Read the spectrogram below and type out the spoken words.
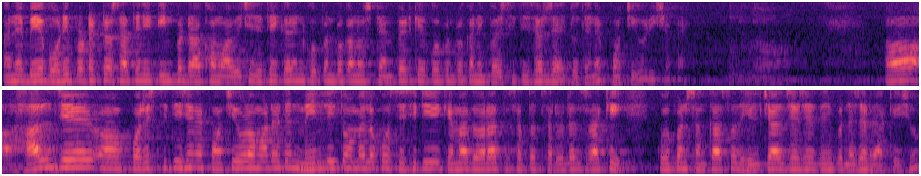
અને બે બોડી પ્રોટેક્ટર સાથેની ટીમ પણ રાખવામાં આવી છે, જેથી કરીને કોઈપણ પ્રકારનો સ્ટેમ્પેડ કે કોઈપણ પ્રકારની પરિસ્થિતિ સર્જાય તો તેને પહોંચી વળી શકાય. હાલ જે પરિસ્થિતિ છે ને પહોંચી વળવા માટે થઈને મેઇનલી તો અમે લોકો સીસીટીવી કેમેરા દ્વારા સતત સર્વેલન્સ રાખી કોઈપણ શંકાસ્પદ હિલચાલ છે તેની પર નજર રાખીશું.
